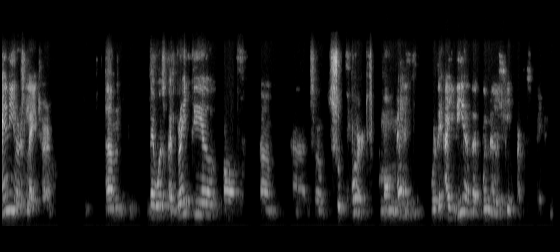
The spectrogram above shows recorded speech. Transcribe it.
Ten years later, um, there was a great deal of um, uh, sort of support among men for the idea that women should participate in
